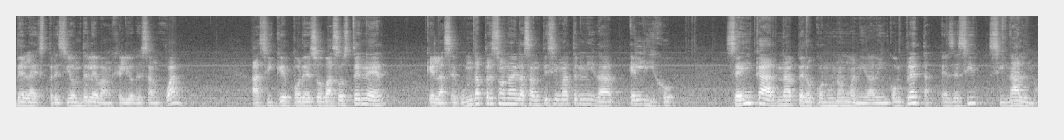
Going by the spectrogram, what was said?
de la expresión del Evangelio de San Juan. Así que por eso va a sostener que la segunda persona de la Santísima Trinidad, el Hijo, se encarna pero con una humanidad incompleta, es decir, sin alma,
